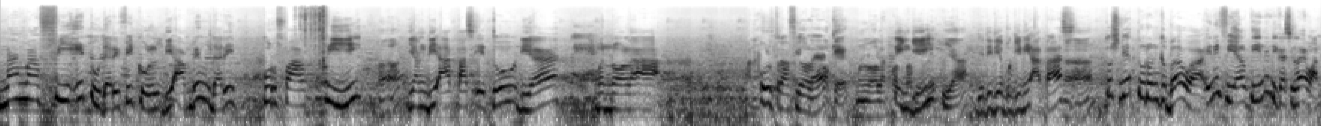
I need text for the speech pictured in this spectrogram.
Nama V itu dari Vicul diambil dari kurva V Heeh. yang di atas itu dia menolak Mana? ultraviolet. Oke, menolak Tinggi. ya. Jadi dia begini atas, Heeh. terus dia turun ke bawah. Ini VLT ini dikasih lewat.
